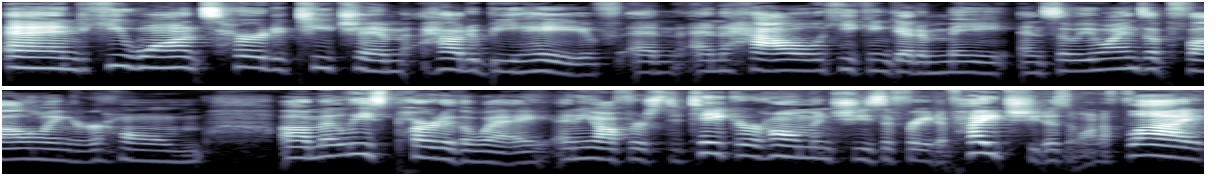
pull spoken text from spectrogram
And he wants her to teach him how to behave and, and how he can get a mate. And so he winds up following her home, um, at least part of the way. And he offers to take her home and she's afraid of heights. She doesn't want to fly.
